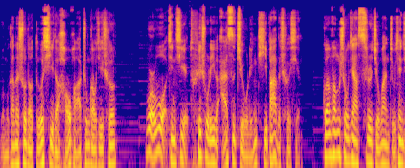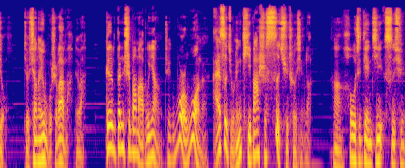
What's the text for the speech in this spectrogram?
我们刚才说到德系的豪华中高级车，沃尔沃近期也推出了一个 S90 T8 的车型，官方售价四十九万九千九，就相当于五十万嘛，对吧？跟奔驰、宝马不一样，这个沃尔沃呢，S90 T8 是四驱车型了啊，后置电机四驱。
